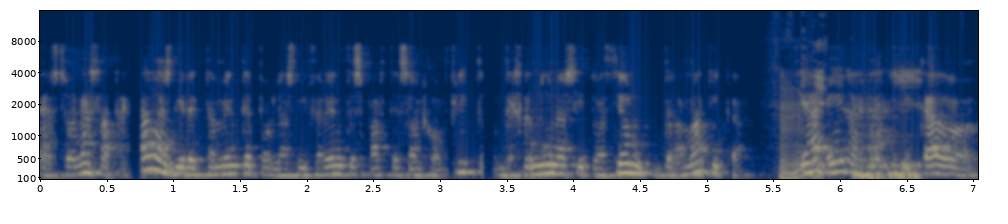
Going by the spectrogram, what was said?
Personas atacadas directamente por las diferentes partes al conflicto, dejando una situación dramática. Ya era complicado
